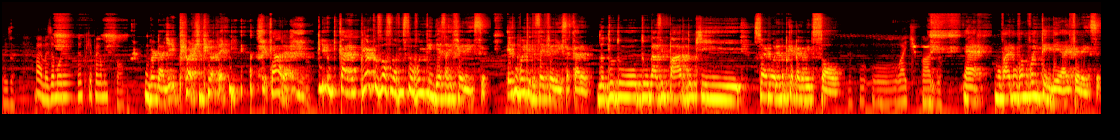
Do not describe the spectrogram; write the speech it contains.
Pois é. Ah, mas é moreno porque pega muito sol. Verdade, pior que pior é. Cara, pior, cara, pior que os nossos ouvintes não vão entender essa referência. Eles não vão entender essa referência, cara. Do, do, do, do nazi pardo que só é moreno porque pega muito sol. O, o White Pardo. É, não, vai, não, vão, não vão entender a referência.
